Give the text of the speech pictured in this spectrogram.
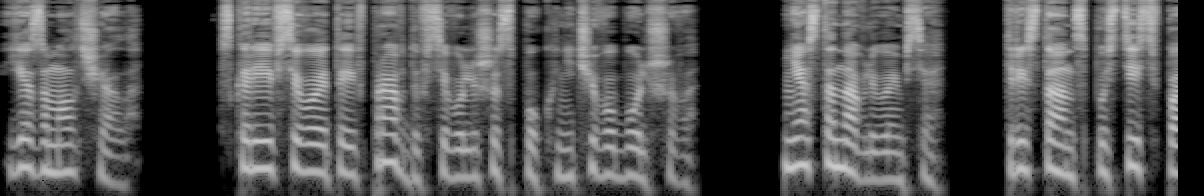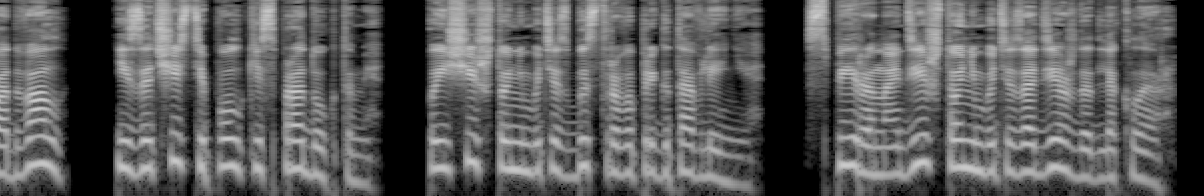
я замолчала. Скорее всего, это и вправду всего лишь испуг, ничего большего. Не останавливаемся. Тристан, спустись в подвал и зачисти полки с продуктами. Поищи что-нибудь из быстрого приготовления. Спира, найди что-нибудь из одежды для Клэр.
